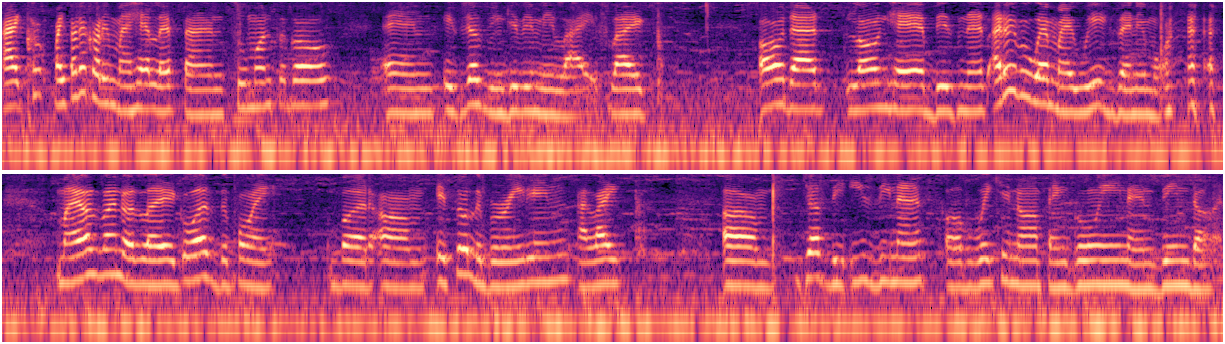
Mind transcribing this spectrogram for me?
I cut, I started cutting my hair less than two months ago, and it's just been giving me life. Like all that long hair business. I don't even wear my wigs anymore. my husband was like, "What's the point?" But um, it's so liberating. I like um just the easiness of waking up and going and being done.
